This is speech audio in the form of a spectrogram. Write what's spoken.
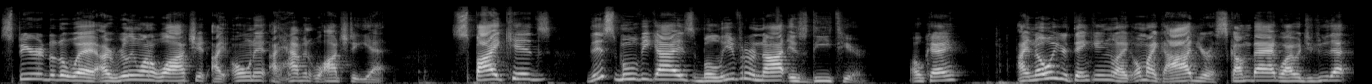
Spirited Away. I really want to watch it. I own it. I haven't watched it yet. Spy Kids. This movie, guys, believe it or not, is D tier. Okay? I know what you're thinking. Like, oh my god, you're a scumbag. Why would you do that?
